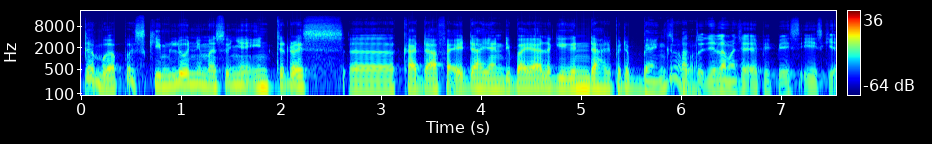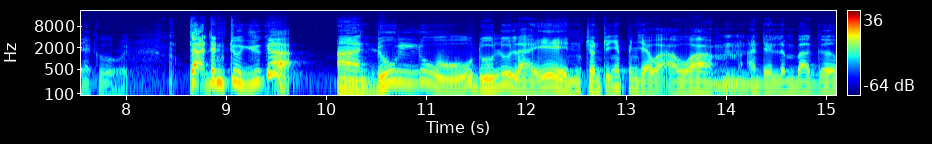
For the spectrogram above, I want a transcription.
term berapa skim loan ni maksudnya interest uh, kadar faedah yang dibayar lagi rendah daripada bank ke je lah macam LPPSA sikit lah kot. Tak tentu juga. Ah hmm. dulu dulu lain. Contohnya penjawat awam hmm. ada lembaga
